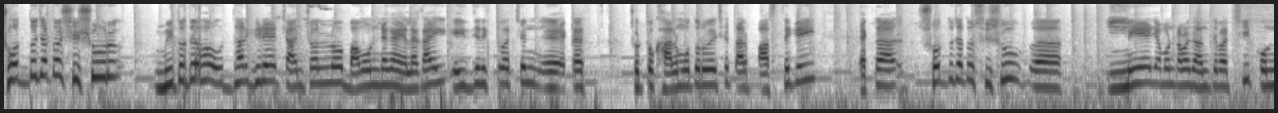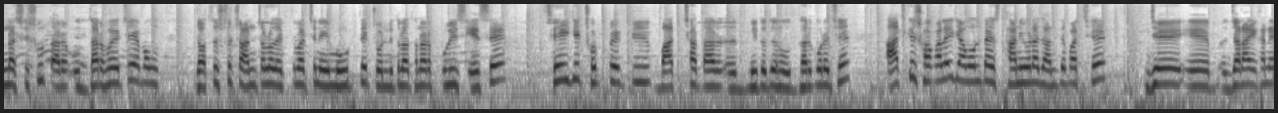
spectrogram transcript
সদ্যজাত শিশুর মৃতদেহ উদ্ধার ঘিরে চাঞ্চল্য বামনডাঙ্গা এলাকায়। এই যে দেখতে পাচ্ছেন একটা ছোট্ট খাল মতো রয়েছে। তার পাশ থেকেই একটা সদ্যজাত শিশু মেয়ে যেমনটা আমরা জানতে পারছি কন্যা শিশু তার উদ্ধার হয়েছে এবং যথেষ্ট চাঞ্চল্য দেখতে পাচ্ছেন। এই মুহূর্তে চণ্ডীতলা থানার পুলিশ এসে সেই যে ছোট্ট একটি বাচ্চা তার মৃতদেহ উদ্ধার করেছে। আজকে সকালেই যেমনটা স্থানীয়রা জানতে পারছে যে যারা এখানে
